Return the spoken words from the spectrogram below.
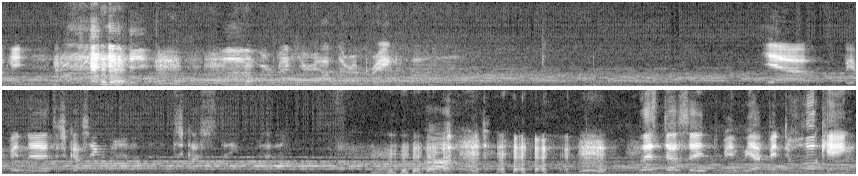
Okay. Uh, we're back here after a break. Yeah, we've been uh, discussing. Disgusting. Let's just say we, we have been talking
